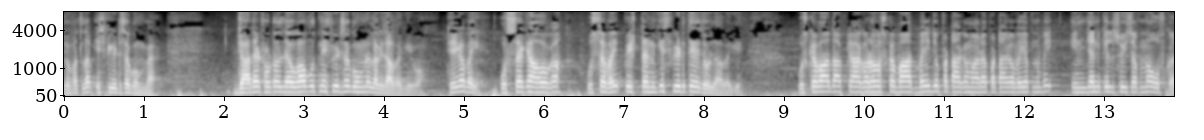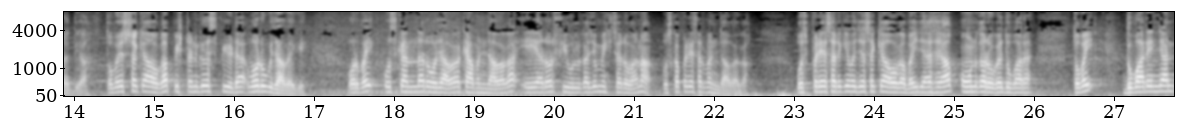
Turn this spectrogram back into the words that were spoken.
जो मतलब स्पीड से घूम है ज़्यादा टोटल देगा वो उतनी स्पीड से घूमने लग जाएगी वो। ठीक है भाई? उससे क्या होगा? उससे भाई पिस्टन की स्पीड तेज हो जाएगी। उसके बाद आप क्या करोगे? उसके बाद भाई जो पटाखा मारा पटाखा भाई अपना भाई इंजन किल स्विच अपना ऑफ़ कर दिया। तो भाई इससे क्या होगा? पिस्टन की जो स्पीड है, वो रुक जाएगी। और भाई उसके अंदर हो जाएगा, क्या बन जाएगा? एयर और फ्यूल का जो मिक्सचर होगा ना, उसका प्रेशर बन जाएगा। उस प्रेशर की वजह से क्या होगा भाई? जैसे आप ऑन करोगे दोबारा तो भाई दोबारा इंजन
